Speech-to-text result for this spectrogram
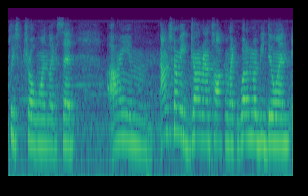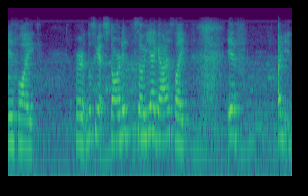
police patrol one. Like I said, I am. I'm just gonna be driving around talking like what I'm gonna be doing if like. For let's get started. So yeah, guys, like if like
